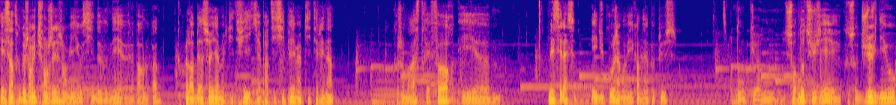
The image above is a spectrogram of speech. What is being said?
Et c'est un truc que j'ai envie de changer, j'ai envie aussi de donner euh, la parole aux femmes. Alors bien sûr, il y a ma petite fille qui a participé, ma petite Elena que j'embrasse très fort. Et, mais c'est la seule. Et du coup, j'aimerais bien qu'on ait un peu plus. Donc, sur d'autres sujets, que ce soit du jeu vidéo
